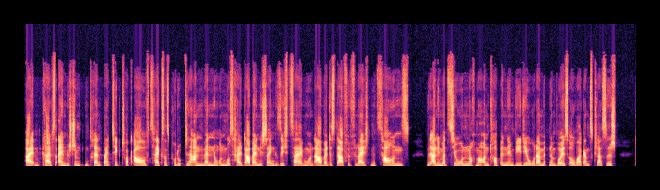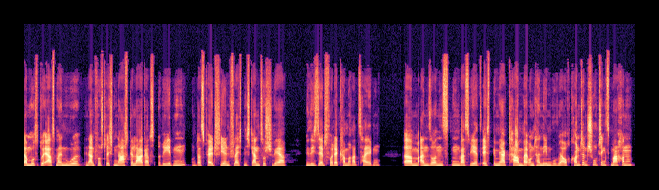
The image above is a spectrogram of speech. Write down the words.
ein, greifst einen bestimmten Trend bei TikTok auf, zeigst das Produkt in der Anwendung und musst halt dabei nicht dein Gesicht zeigen und arbeitest dafür vielleicht mit Sounds, mit Animationen nochmal on top in dem Video oder mit einem Voice-Over ganz klassisch. Da musst du erstmal nur in Anführungsstrichen nachgelagert reden und das fällt vielen vielleicht nicht ganz so schwer, wie sich selbst vor der Kamera zeigen. Ähm, ansonsten, was wir jetzt echt gemerkt haben bei Unternehmen, wo wir auch Content-Shootings machen,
